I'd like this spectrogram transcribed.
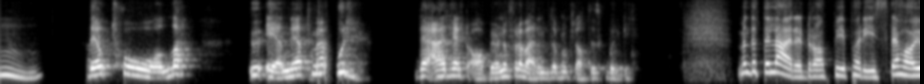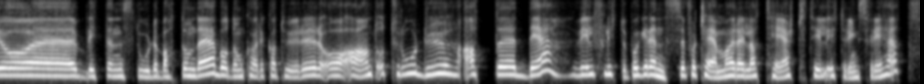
Mm. Det å tåle uenighet med ord, det er helt avgjørende for å være en demokratisk borger. Men dette lærerdrapet i Paris, det har jo eh, blitt en stor debatt om det, både om karikaturer og annet. Og tror du at eh, det vil flytte på grenser for temaer relatert til ytringsfrihet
